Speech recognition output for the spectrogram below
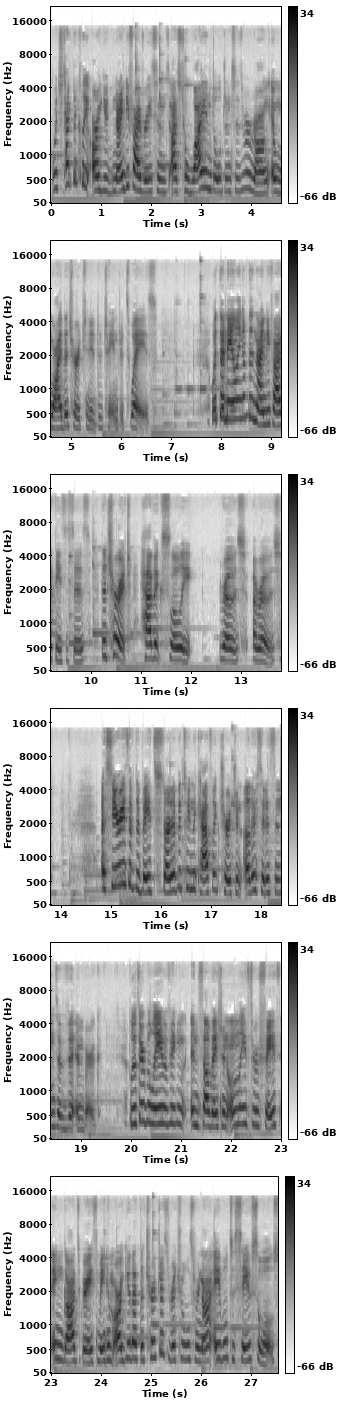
which technically argued 95 reasons as to why indulgences were wrong and why the church needed to change its ways. With the nailing of the 95 Theses, the church, havoc slowly rose, arose. A series of debates started between the Catholic Church and other citizens of Wittenberg. Luther, believing in salvation only through faith in God's grace, made him argue that the church's rituals were not able to save souls,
